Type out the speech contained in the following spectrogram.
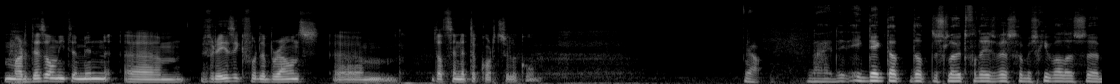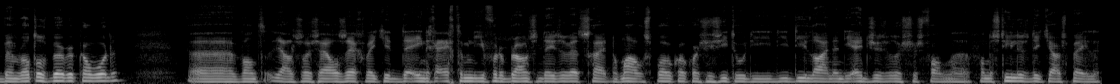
Maar desalniettemin um, vrees ik voor de Browns um, dat ze net tekort zullen komen. Ja, nee, ik denk dat, dat de sleutel van deze wedstrijd misschien wel eens uh, Ben Roethlisberger kan worden. Uh, want ja, zoals jij al zegt, weet je, de enige echte manier voor de Browns in deze wedstrijd, normaal gesproken ook als je ziet hoe die, die D-line en die edges rushers van, uh, van de Steelers dit jaar spelen,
